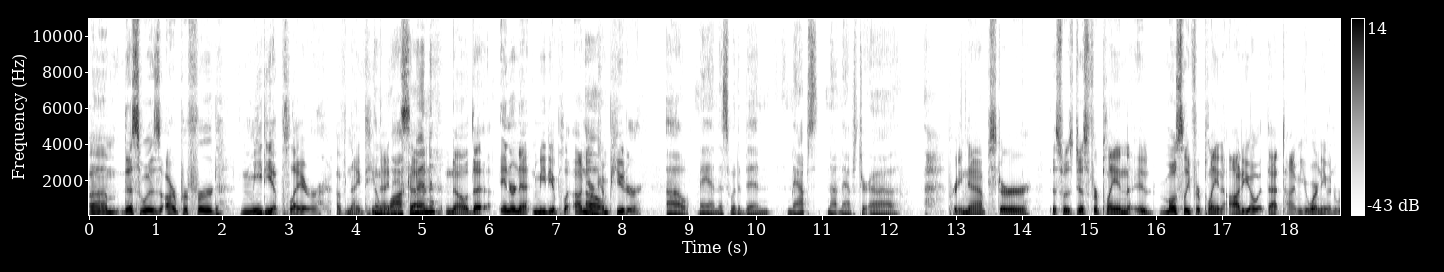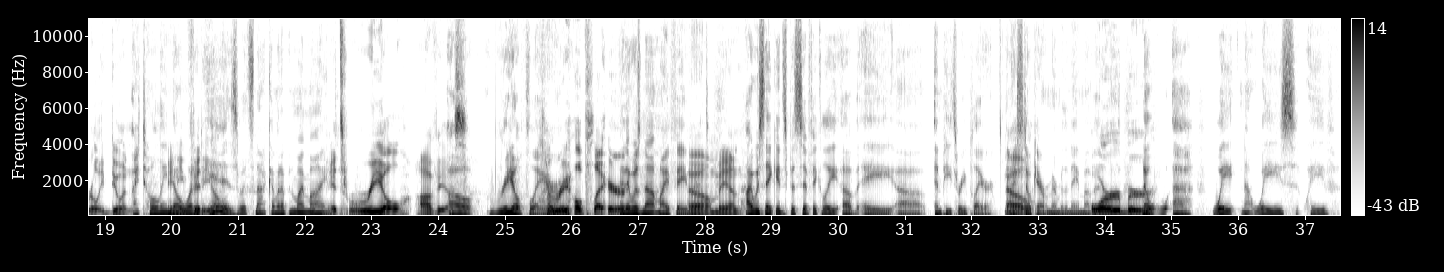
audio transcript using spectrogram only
Um, this was our preferred media player of 1997. Walkman? No, the internet media player on your Oh. computer. Oh man, this would have been Naps, not Napster. Uh, Pre Napster. This was just for playing, it, mostly for playing audio at that time. You weren't even really doing. I totally know what video. it is, but it's not coming up in my mind. It's real obvious. oh, real a player. real player. and it was not my favorite. Oh man. I was thinking specifically of a uh, MP3 player. And I Oh. still can't remember the name of it. Orb or no, uh, wait, not Waze, Wave.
